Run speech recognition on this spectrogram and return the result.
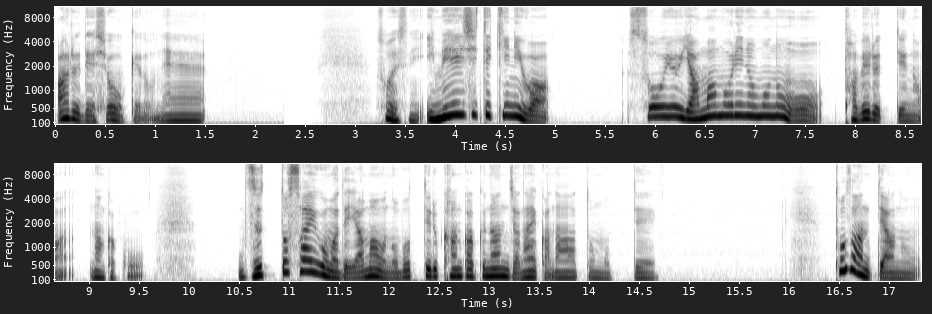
ああるでしょうけどね。そうですね。イメージ的にはそういう山盛りのものを食べるっていうのはなんかこうずっと最後まで山を登ってる感覚なんじゃないかなと思って。登山ってあの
